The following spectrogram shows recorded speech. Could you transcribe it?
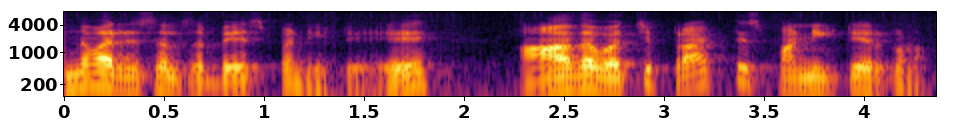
இந்த மாதிரி ரிசல்ட்ஸை பேஸ் பண்ணிவிட்டு அதை வச்சு ப்ராக்டிஸ் பண்ணிக்கிட்டே இருக்கணும்.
